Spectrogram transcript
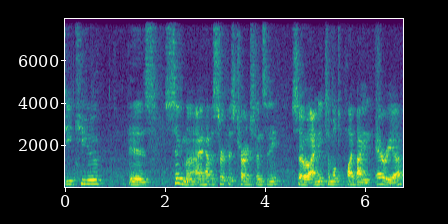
dq is sigma. I have a surface charge density, so I need to multiply by an area.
